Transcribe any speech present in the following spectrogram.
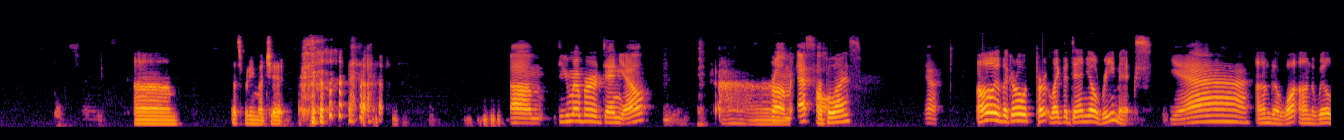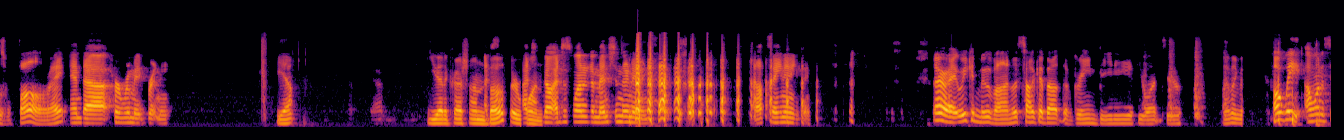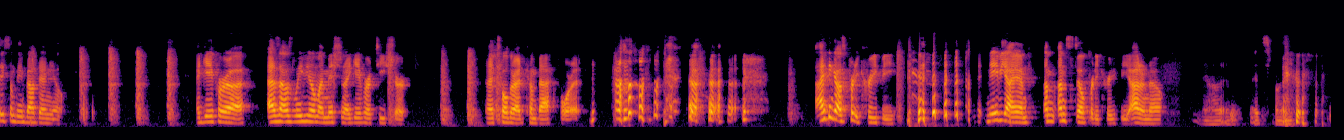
Um, that's pretty much it. um, do you remember Danielle Um, from S Hall? Purple Eyes? Yeah. Oh, the girl with per- like the Danielle remix Yeah, on the wa- on the Will's Fall, right? and uh, her roommate Brittany. Yeah. Yeah. You had a crush on I just- both or I one? just, no, I just wanted to mention their names. Not saying anything. All right, we can move on. Let's talk about the green beanie if you want to. I think Oh wait, I want to say something about Danielle. I gave her a as I was leaving on my mission. I gave her a T-shirt, and I told her I'd come back for it. I think I was pretty creepy. Maybe I am. I'm. I'm still pretty creepy. I don't know. no, it's funny.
